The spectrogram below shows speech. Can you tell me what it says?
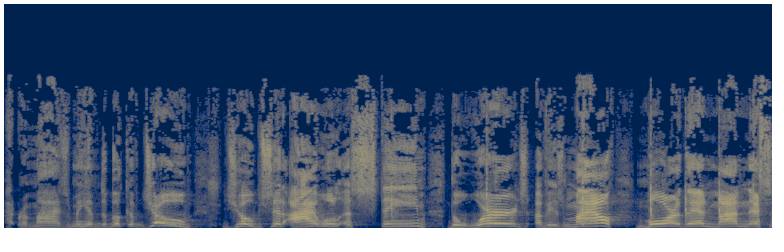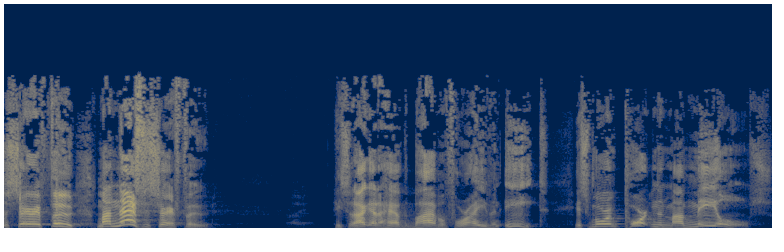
That reminds me of the book of Job. Job said, I will esteem the words of his mouth more than my necessary food. My necessary food. He said, I got to have the Bible before I even eat. It's more important than my meals.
